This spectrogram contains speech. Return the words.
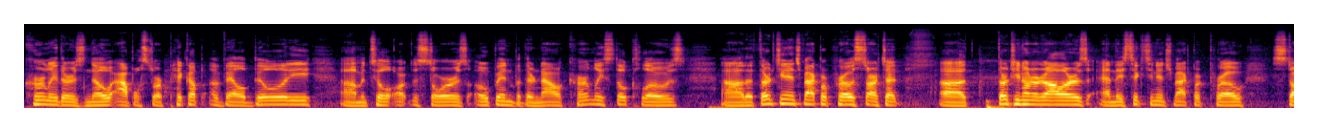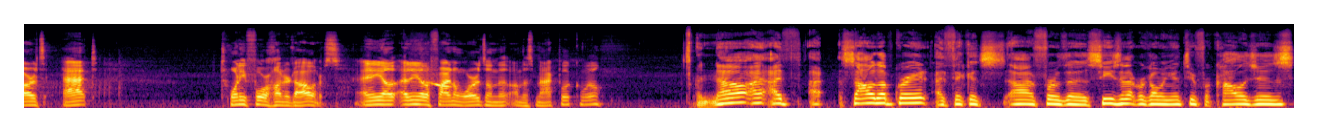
Currently, there is no Apple Store pickup availability um, until the store is open, but they're now currently still closed. Uh, the 13-inch MacBook Pro starts at uh, $1,300, and the 16-inch MacBook Pro starts at twenty-four hundred dollars. Any any other final words on the on this MacBook, Will? No, I, I, I solid upgrade. I think it's uh, for the season that we're going into for colleges.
